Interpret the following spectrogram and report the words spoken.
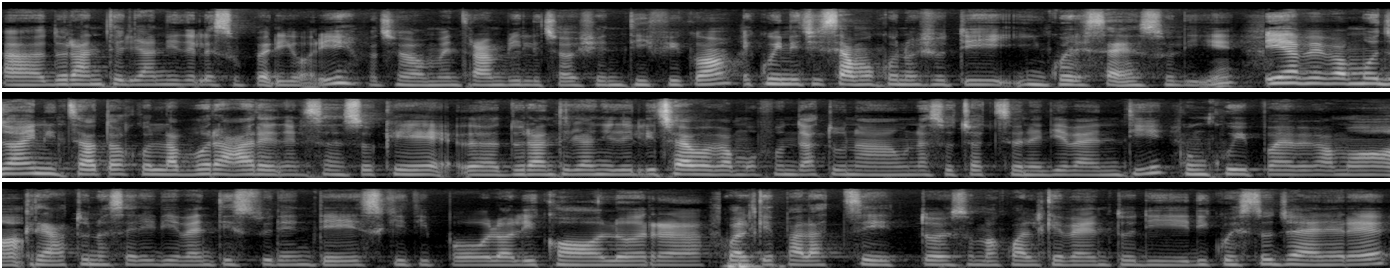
uh, durante gli anni delle superiori, facevamo entrambi il liceo scientifico e quindi ci siamo conosciuti in quel senso lì e avevamo già iniziato a collaborare nel senso che uh, durante gli anni del liceo avevamo fondato una, un'associazione di eventi con cui poi avevamo creato una serie di eventi studenteschi tipo Loli Color, qualche palazzetto, insomma qualche evento di, di questo genere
